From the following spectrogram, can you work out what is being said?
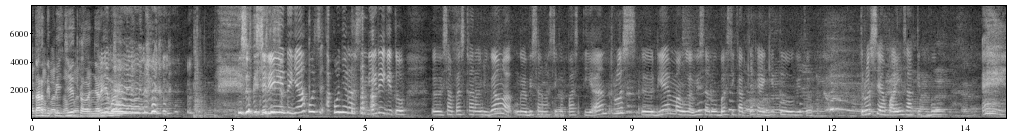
Ntar dipijit kalau nyeri mah. jadi intinya aku aku nyerah sendiri gitu Eh, sampai sekarang juga nggak nggak bisa ngasih kepastian. Terus eh, dia emang nggak bisa rubah sikapnya kayak gitu gitu. Terus yang paling sakit bung eh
